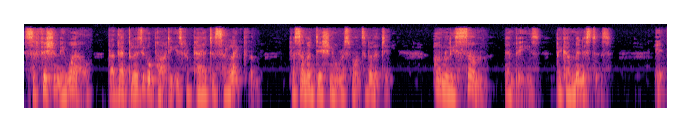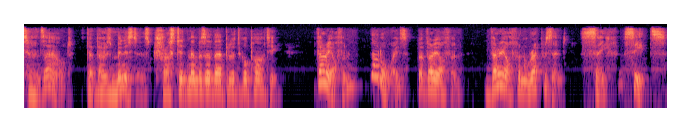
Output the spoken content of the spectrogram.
sufficiently well that their political party is prepared to select them for some additional responsibility. Only some MPs become ministers. It turns out that those ministers, trusted members of their political party, very often, not always, but very often, very often represent safe seats.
